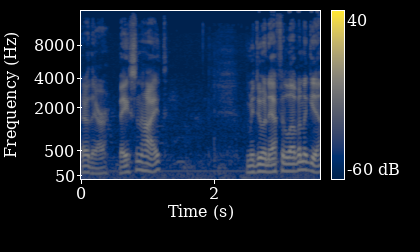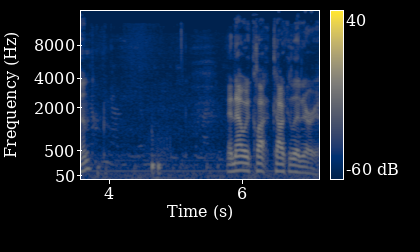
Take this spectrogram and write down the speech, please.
There they are, base and height. Let me do an F11 again. And now we calculate area.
